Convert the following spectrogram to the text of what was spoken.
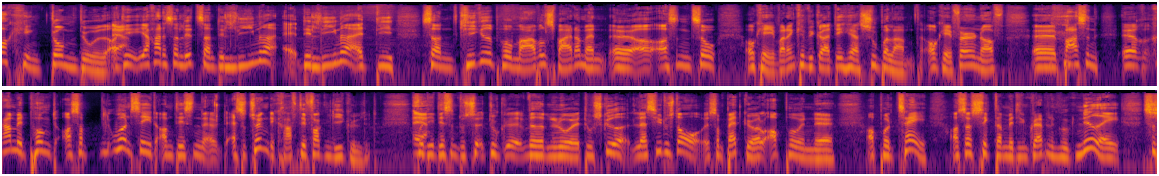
fucking dumt ud. Og Ja. det, jeg har det sådan lidt sådan, det ligner, det ligner at de sådan kiggede på Marvel Spider-Man øh, og, og sådan så, okay, hvordan kan vi gøre det her super lamt? Okay, fair enough. Øh, bare sådan, øh, ram et punkt, og så uanset om det er sådan, øh, altså tyngdekraft, det er fucking ligegyldigt. Fordi Ja. det er sådan, du, du, øh, ved du nu, øh, du skyder, lad os sige, du står som Batgirl op på, en, øh, op på et tag, og så sigter med din grappling hook nedad, så,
